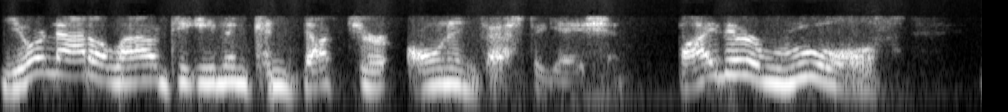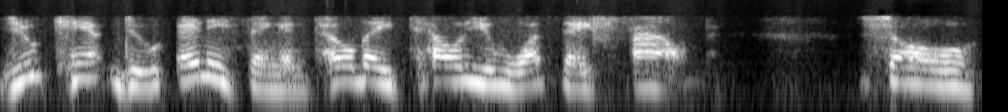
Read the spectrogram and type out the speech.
you're not allowed to even conduct your own investigation. By their rules, you can't do anything until they tell you what they found. So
